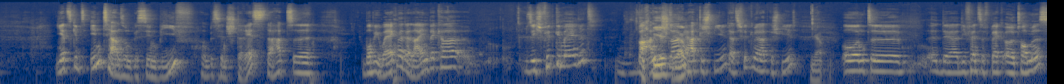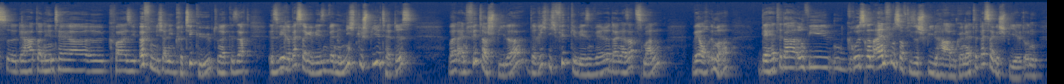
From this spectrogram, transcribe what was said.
Jetzt gibt es intern so ein bisschen Beef, so ein bisschen Stress. Da hat äh, Bobby Wagner, der Linebacker, sich fit gemeldet, war Gespielt, angeschlagen, ja. er hat gespielt, er hat sich fit gemeldet, hat gespielt. Ja. Und äh, der Defensive Back Earl Thomas, äh, der hat dann hinterher äh, quasi öffentlich an ihm Kritik geübt und hat gesagt, es wäre besser gewesen, wenn du nicht gespielt hättest, weil ein fitter Spieler, der richtig fit gewesen wäre, dein Ersatzmann, wer auch immer, der hätte da irgendwie einen größeren Einfluss auf dieses Spiel haben können, er hätte besser gespielt. Und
